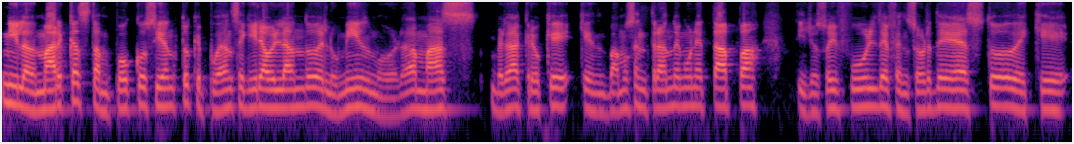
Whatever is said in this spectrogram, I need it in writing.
ni las marcas tampoco siento que puedan seguir hablando de lo mismo, ¿verdad? Más, ¿verdad? Creo que, vamos entrando en una etapa, y yo soy full defensor de esto, de que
